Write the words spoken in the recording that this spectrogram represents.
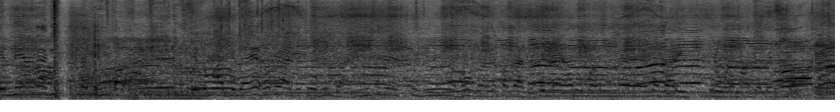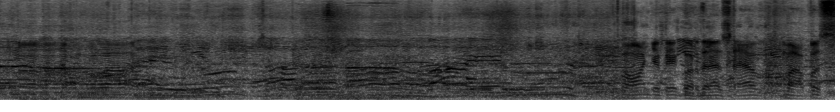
ਕਿੰਨਿਆਂ ਦਾ ਕੀ ਮਤਲਬ ਨਹੀਂ ਪਤਾ ਜਦੋਂ ਅੱਜ ਗਏ ਹੋਵੇ ਅੱਜ ਕੋਈ ਹੁੰਦਾ ਨਹੀਂ ਤੇ ਤੁਸੀਂ ਉਹ ਗੱਲ ਪਤਾ ਨਹੀਂ ਕਿੰਨਿਆਂ ਨੂੰ ਮਨੂ ਮੈਂ ਮੈਂ ਗਾੜੀ ਕਰੋੜ ਮੰਗ ਲੈਂਦਾ। ਪਹੁੰਚ ਚੁੱਕੇ ਗੁਰਦੁਆਰਾ ਸਾਹਿਬ ਵਾਪਸ।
